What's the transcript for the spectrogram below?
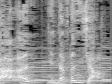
感恩您的分享。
